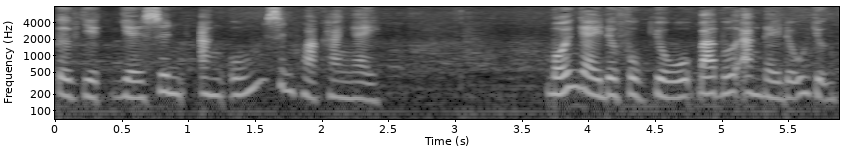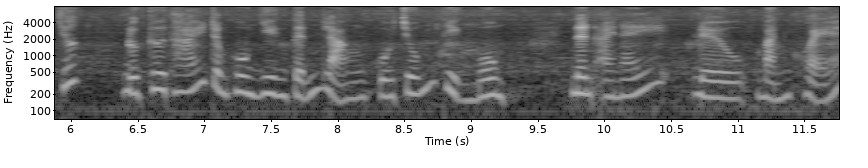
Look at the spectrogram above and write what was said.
từ việc vệ sinh, ăn uống, sinh hoạt hàng ngày. Mỗi ngày được phục vụ ba bữa ăn đầy đủ dưỡng chất, được thư thái trong khuôn viên tĩnh lặng của chốn thiền môn, nên ai nấy đều mạnh khỏe,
